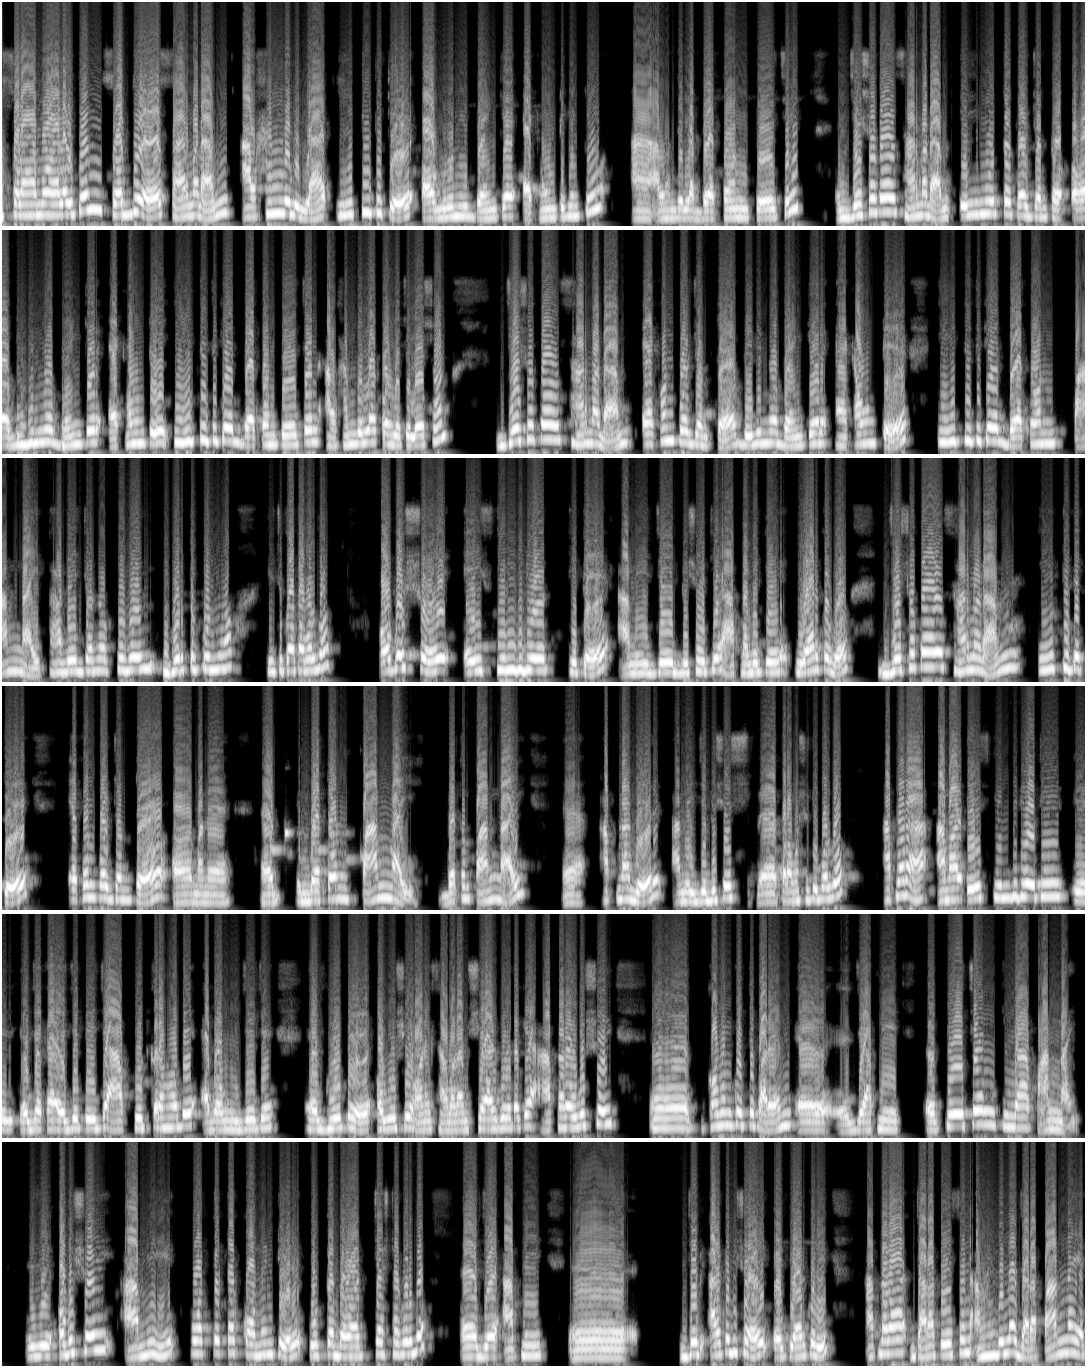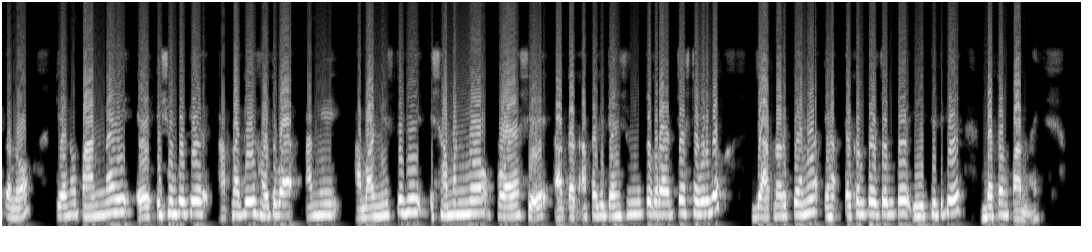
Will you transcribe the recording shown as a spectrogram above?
আসসালামু আলাইকুম, সদ্য স্যার ম্যাডাম, আলহামদুলিল্লাহ থেকে অগ্রণী ব্যাংকের অ্যাকাউন্টে কিন্তু আলহামদুলিল্লাহ বেতন পেয়েছি। যে সকল স্যার ম্যাডাম, এই মুহূর্ত পর্যন্ত বিভিন্ন ব্যাংকের অ্যাকাউন্টে ইটি থেকে বেতন পেয়েছেন। আলহামদুলিল্লাহ কংগ্রেচুলেশন যে সকল স্যার ম্যাডাম, এখন পর্যন্ত বিভিন্ন ব্যাংকের অ্যাকাউন্টে ইটি থেকে বেতন পান নাই, তাদের জন্য খুবই গুরুত্বপূর্ণ কিছু কথা বলব। অবশ্যই এই স্ক্রিন ভিডিওটিতে আমি যে বিষয়টি আপনাদেরকে ক্লিয়ার করব, যে সকল স্যার ম্যাডাম ইটি থেকে এখন পর্যন্ত মানে বেতন পান নাই, বেতন পান নাই আপনাদের আমি যে বিশেষ পরামর্শটি বলব আপনারা আমার এই স্ক্রিন ভিডিওটি যে পেজে আপলোড করা হবে এবং যে যে গ্রুপে অবশ্যই অনেক স্যার শেয়ার করে থাকে, আপনারা অবশ্যই কমেন্ট করতে পারেন যে আপনি পেয়েছেন কিংবা পান নাই। অবশ্যই আমি প্রত্যেকটা কমেন্টের উত্তর দেওয়ার চেষ্টা করব যে আপনি যে আরেকটা বিষয় ক্লিয়ার করি আপনারা যারা পেয়েছেন, আলহামদুলিল্লাহ, যারা পান নাই এখনও, কেন পান নাই, এ- সম্পর্কে আপনাকে হয়তোবা আমি আমার নিজ থেকে সামান্য প্রয়াসে, অর্থাৎ আপনাকে টেনশন মুক্ত করার চেষ্টা করব যে আপনারা কেন এখন পর্যন্ত ইউপি থেকে বেতন পান নাই।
